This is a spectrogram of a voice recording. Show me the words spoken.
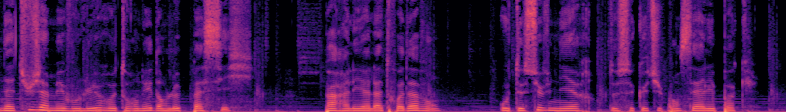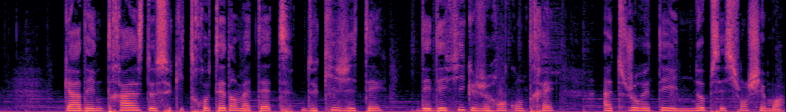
N'as-tu jamais voulu retourner dans le passé? Parler à la toi d'avant Ou te souvenir de ce que tu pensais à l'époque Garder une trace de ce qui trottait dans ma tête, de qui j'étais, des défis que je rencontrais, a toujours été une obsession chez moi.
